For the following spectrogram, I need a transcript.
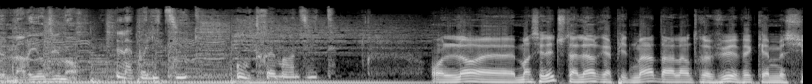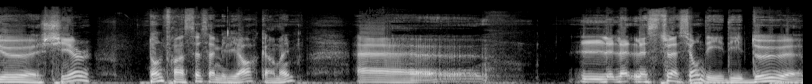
de Mario Dumont. La politique, autrement dite. On l'a euh, mentionné tout à l'heure rapidement dans l'entrevue avec euh, Monsieur Scheer, dont le français s'améliore quand même. Euh, la, la, situation des, des deux euh,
